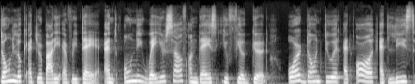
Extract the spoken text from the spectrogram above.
don't look at your body every day and only weigh yourself on days you feel good or don't do it at all, at least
